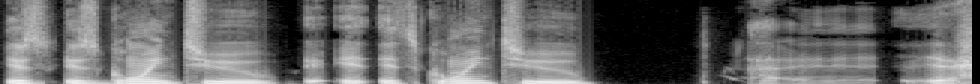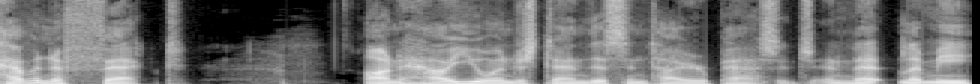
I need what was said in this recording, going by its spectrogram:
is is going to it's going to uh, have an effect on how you understand this entire passage. And let, let me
